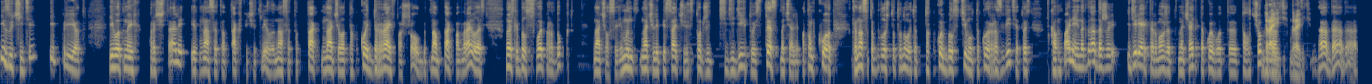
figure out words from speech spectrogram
Изучите и придет. И вот мы их прочитали, и нас это так впечатлило, нас это так начало, такой драйв пошел, нам так понравилось. Но если был свой продукт, начался. И мы начали писать через тот же TDD, то есть тест вначале, потом код. Для нас это было что-то новое, это такой был стимул, такое развитие. То есть в компании иногда даже и директор может начать такой вот э, толчок. Драйвить, да. драйвить. Да, да, да.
